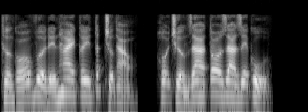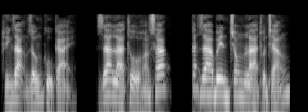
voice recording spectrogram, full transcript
thường có vừa đến hai cây tất trượng thảo, hội trưởng ra to ra dễ củ, hình dạng giống củ cải, ra là thổ hoàng sắc, cắt ra bên trong là thuần trắng,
